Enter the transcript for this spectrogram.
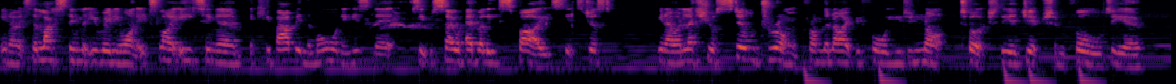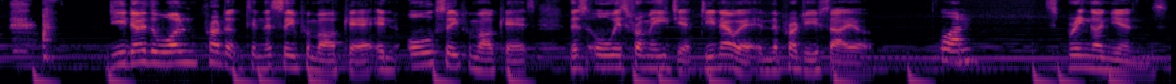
you know, it's the last thing that you really want. It's like eating a, a kebab in the morning, isn't it? Because it was so heavily spiced. It's just, you know, unless you're still drunk from the night before, you do not touch the Egyptian ful, do you? Do you know the one product in the supermarket, in all supermarkets, that's always from Egypt? Do you know it in the produce aisle? One. Spring onions.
